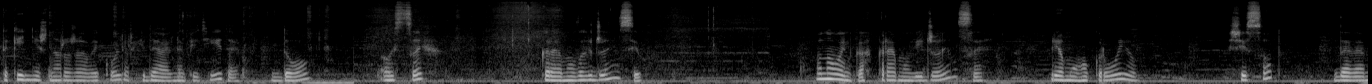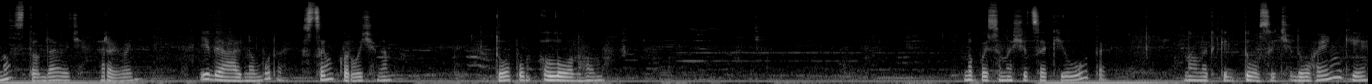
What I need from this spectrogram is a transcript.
Такий ніжно-рожевий колір ідеально підійде до ось цих кремових джинсів. У новинках кремові джинси прямого крою 699 гривень. Ідеально буде з цим короченим топом лонгом. Написано, що це кюлоти. Ну, вони такі досить довгенькі.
